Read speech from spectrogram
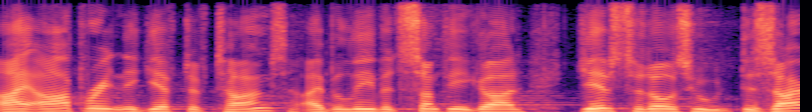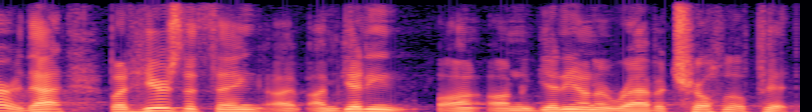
I operate in the gift of tongues. I believe it's something God gives to those who desire that. But here's the thing I, am getting on, I'm getting on a rabbit trail a little bit.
